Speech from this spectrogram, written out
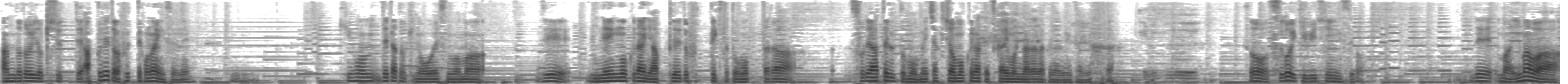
Android 機種ってアップデートが降ってこないんですよね。うん基本出た時の OS のままで、2年後くらいにアップデート降ってきたと思ったら、それ当てるともうめちゃくちゃ重くなって使い物にならなくなるみたいな。そう、すごい厳しいんですよ。で、まあ今は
